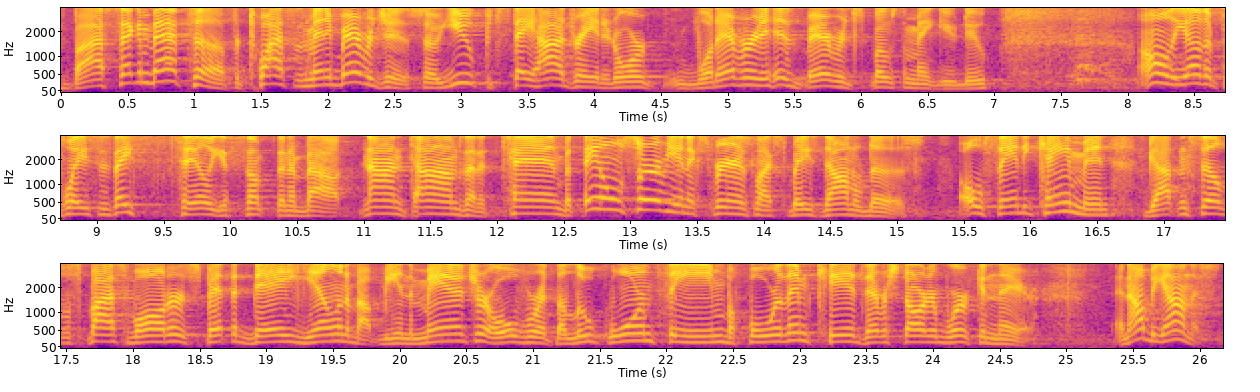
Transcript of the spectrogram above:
buy a second bathtub for twice as many beverages so you could stay hydrated or whatever it is beverage supposed to make you do. All the other places, they sell you something about nine times out of ten, but they don't serve you an experience like Space Donald does. Old Sandy came in, got themselves a spice water, spent the day yelling about being the manager over at the lukewarm theme before them kids ever started working there. And I'll be honest,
